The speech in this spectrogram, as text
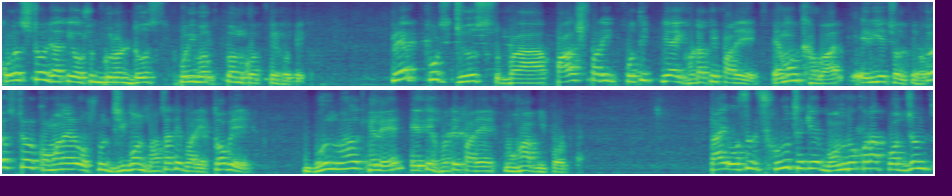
কোলেস্ট্রল জাতীয় ওষুধগুলোর ডোজ পরিবর্তন করতে হবে। প্রেপ ফুডস জুস বা পারস্পরিক প্রতিক্রিয়ায় ঘটাতে পারে এমন খাবার এড়িয়ে চলতে হবে। কোলেস্ট্রল কমানোর ওষুধ জীবন বাঁচাতে পারে, তবে ভুলভাল খেলে এতে হতে পারে মহা বিপদ তাই ওষুধ শুরু থেকে বন্ধ করা পর্যন্ত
